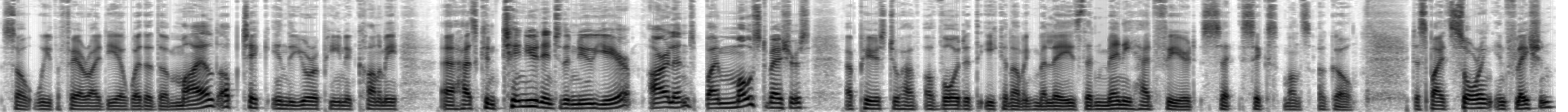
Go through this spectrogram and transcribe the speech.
so we've a fair idea whether the mild uptick in the European economy uh, has continued into the new year. Ireland, by most measures, appears to have avoided the economic malaise that many had feared six months ago. Despite soaring inflation,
